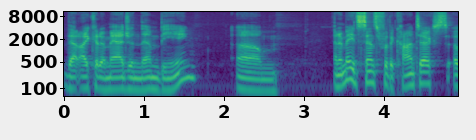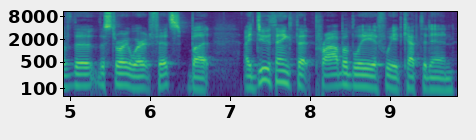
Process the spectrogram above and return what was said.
that I could imagine them being um, and it made sense for the context of the the story where it fits but I do think that probably if we had kept it in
